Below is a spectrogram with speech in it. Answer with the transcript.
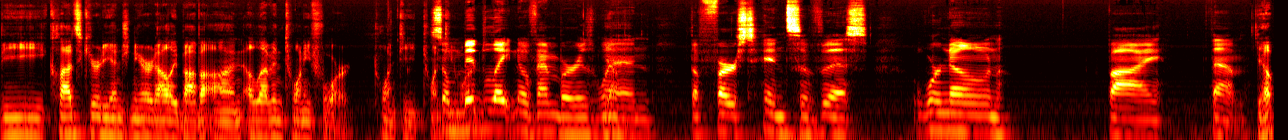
the cloud security engineer at Alibaba on 11 24 2021. So mid late November is when the first hints of this were known by them. Yep.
